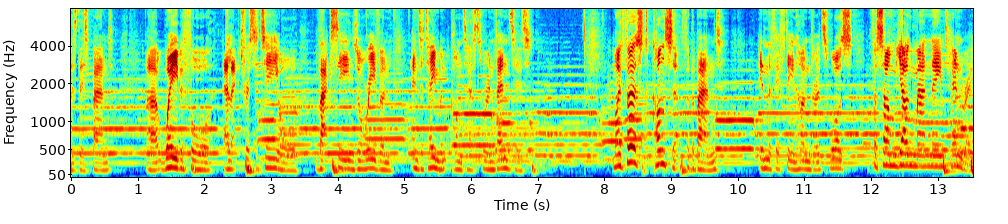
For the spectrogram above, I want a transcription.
as this band, uh, way before electricity or vaccines or even entertainment contests were invented. My first concert for the band in the 1500s was for some young man named Henry.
